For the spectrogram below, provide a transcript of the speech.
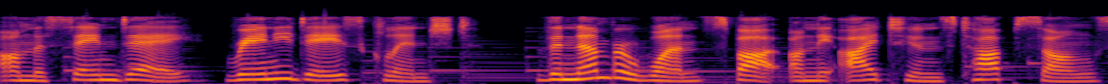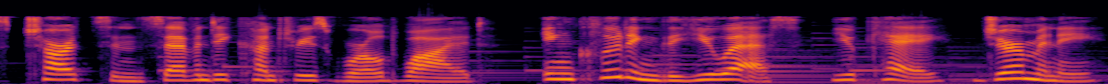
On the same day, Rainy Days clinched the number one spot on the iTunes Top Songs charts in 70 countries worldwide, including the US, UK, Germany,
